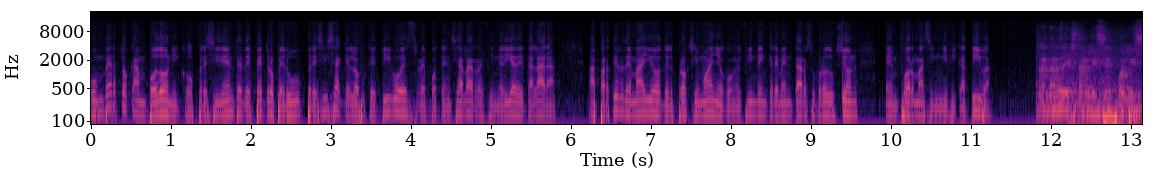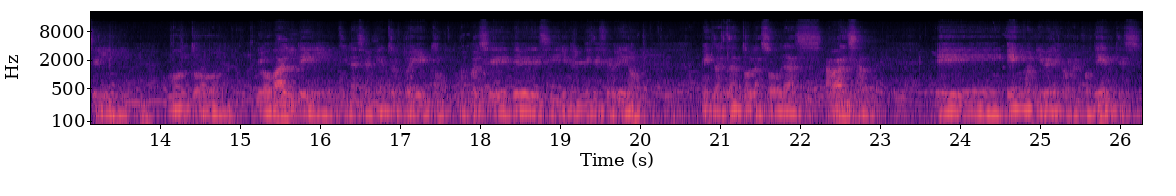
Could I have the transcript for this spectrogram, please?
Humberto Campodónico, presidente de Petro Perú, precisa que el objetivo es repotenciar la refinería de Talara a partir de mayo del próximo año con el fin de incrementar su producción en forma significativa. Tratar de establecer cuál es el monto global del financiamiento del proyecto, lo cual se debe decidir en el mes de febrero. Mientras tanto, las obras avanzan eh, en los niveles correspondientes.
